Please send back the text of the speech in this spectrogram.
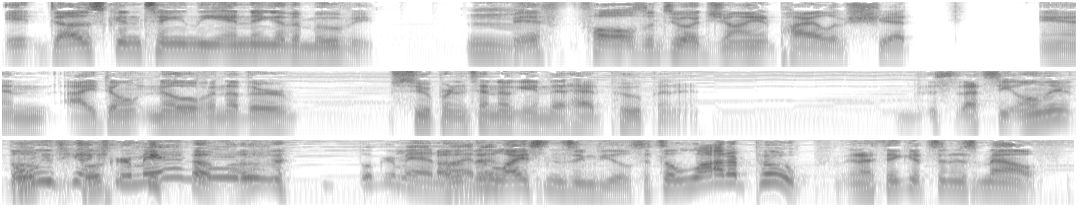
it does contain the ending of the movie. Biff falls into a giant pile of shit, and I don't know of another Super Nintendo game that had poop in it. That's the only the only thing I Booger can think Man, of other than, Booger Man other than have. licensing deals. It's a lot of poop, and I think it's in his mouth.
